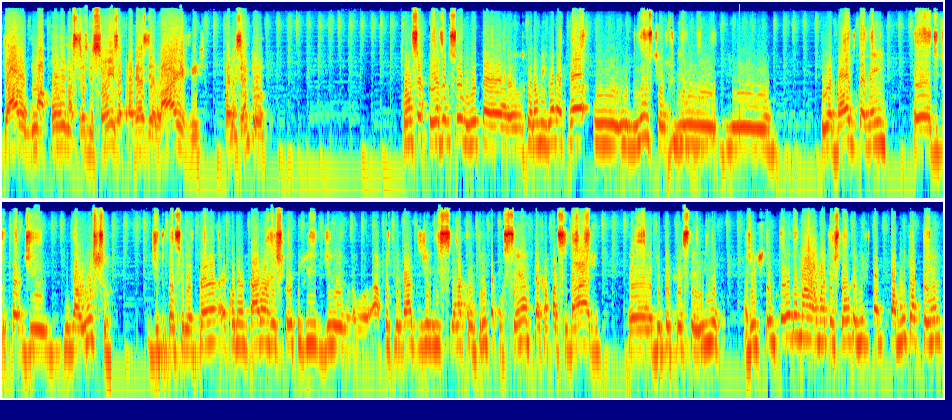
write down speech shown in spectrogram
dar algum apoio nas transmissões através de live, por exemplo? Com certeza absoluta. Se eu não me engano, até o, o Nilson e o, e o, o Evaldo também, é, de, de, de Gaúcho, de Tupanciretã é, comentaram a respeito de, de, a possibilidade de iniciar com 30% da capacidade é, do PPCI. A gente tem toda uma, uma questão que a gente está tá muito atento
